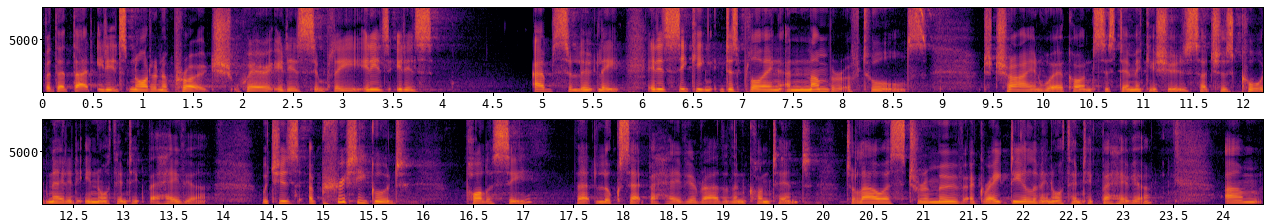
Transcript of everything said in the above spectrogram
but that, that it is not an approach where it is simply, it is, it is absolutely, it is seeking, deploying a number of tools to try and work on systemic issues such as coordinated inauthentic behaviour, which is a pretty good policy that looks at behaviour rather than content to allow us to remove a great deal of inauthentic behaviour. Um,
